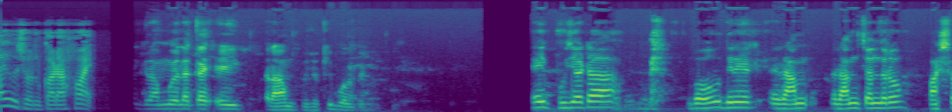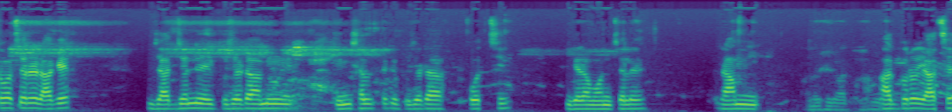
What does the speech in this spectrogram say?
আয়োজন করা হয়। গ্রাম্য এলাকায় এই রাম পুজো কি বলবেন? এই পূজাটা বহু দিনের রাম রামচন্দ্র পাঁচশো বছরের আগের। যার জন্য এই পূজাটা আমি তিন সাল থেকে পূজাটা করছি গ্রাম অঞ্চলে। রাম আগ্রহী। আছে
